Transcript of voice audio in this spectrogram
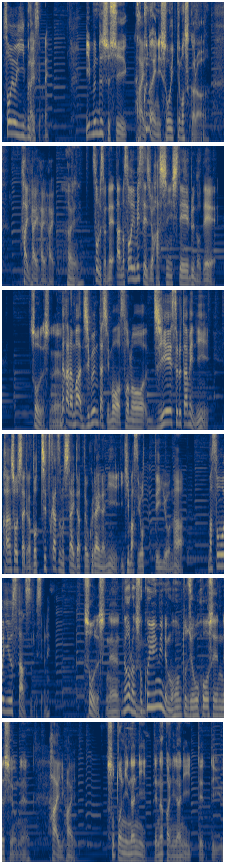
そういう言い分ですよね。言い分ですし、はい国内にそう言ってますから、はい、はい、はいはいはい。そうですよねあの。そういうメッセージを発信しているので、そうですねだ。からまあ自分たちもその自衛するために干渉地帯とかどっちつかずの地帯だったウクライナに行きますよっていうような、まあ、そういうスタンスですよね。そうですね。だからそこいう意味でも本当情報戦ですよね。はいはい。外に何言って中に何言ってっていう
